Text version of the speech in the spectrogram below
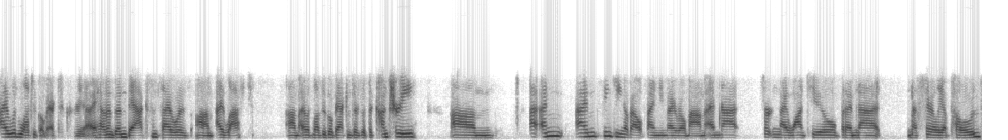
I would love to go back to Korea. I haven't been back since I was um, I left um, I would love to go back and visit the country. Um, I, I'm I'm thinking about finding my real mom. I'm not certain I want to, but I'm not necessarily opposed.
